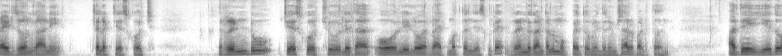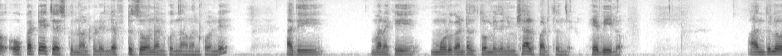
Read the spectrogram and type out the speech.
రైట్ జోన్ కానీ సెలెక్ట్ చేసుకోవచ్చు. రెండు చేసుకోవచ్చు లేదా ఓన్లీ లోయర్ ర్యాక్ మొత్తం చేసుకుంటే రెండు గంటలు ముప్పై తొమ్మిది నిమిషాలు పడుతుంది. అదే ఏదో ఒకటే చేసుకుందాం అనుకోండి లెఫ్ట్ జోన్ అనుకుందాం అనుకోండి అది మనకి మూడు గంటలు తొమ్మిది నిమిషాలు పడుతుంది హెవీలో. అందులో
